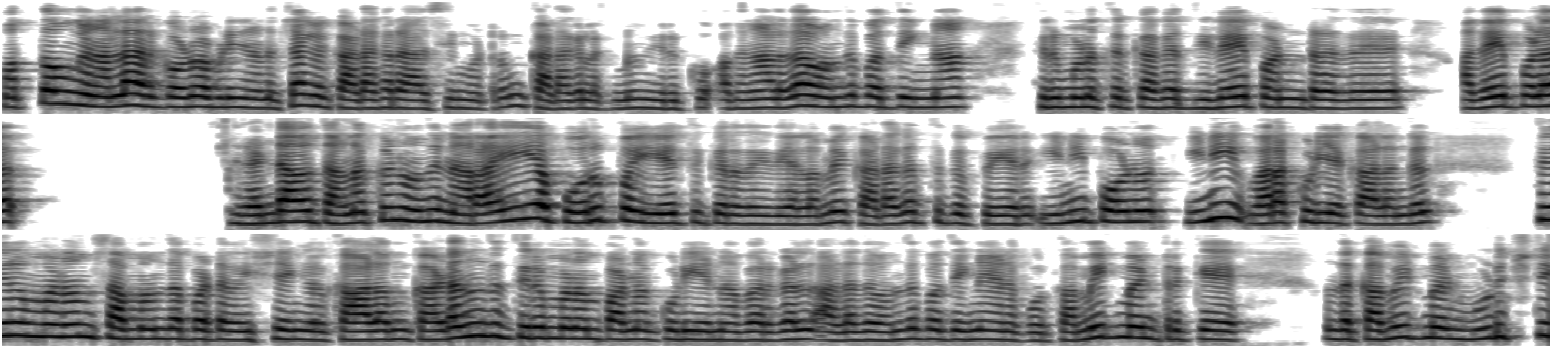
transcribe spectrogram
மற்றவங்க நல்லா இருக்கணும் அப்படின்னு நினச்சா அங்கே கடகராசி மற்றும் கடகலக்னம் இருக்கும். அதனால தான் வந்து பார்த்தீங்கன்னா திருமணத்திற்காக டிலே பண்ணுறது அதே போல் ரெண்டாவது தனக்குன்னு வந்து நிறைய பொறுப்பை ஏற்றுக்கிறது இது எல்லாமே கடகத்துக்கு பேர். இனி போன இனி வரக்கூடிய காலங்கள் திருமணம் சம்மந்தப்பட்ட விஷயங்கள் காலம் கடந்து திருமணம் பண்ணக்கூடிய நபர்கள் அல்லது வந்து பார்த்திங்கன்னா எனக்கு ஒரு கமிட்மெண்ட் இருக்கு அந்த கமிட்மெண்ட் முடிச்சுட்டு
